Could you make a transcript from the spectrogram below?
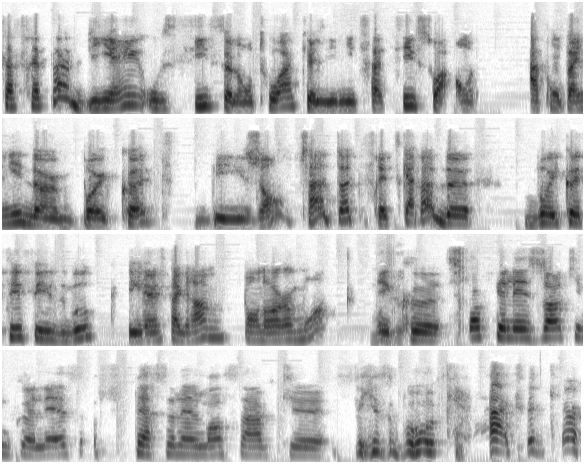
ça serait pas bien aussi, selon toi, que l'initiative soit accompagnée d'un boycott des gens? toi, serais-tu capable de boycotter Facebook? Instagram pendant un mois? Écoute, je pense que les gens qui me connaissent personnellement savent que Facebook a quelqu'un.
